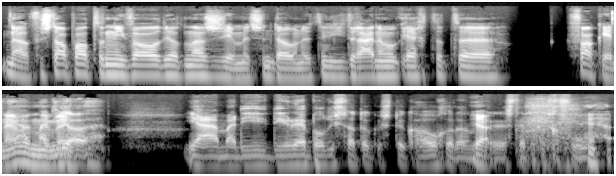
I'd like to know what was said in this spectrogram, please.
Nou, Verstappen had in ieder geval, die had naar zijn zin met zijn donut. En die draaide hem ook echt het eh, vak in, hè? Ja, maar die, eh, ja, maar die, die Rebel die staat ook een stuk hoger dan Ja. de rest, heb ik het gevoel. Ja.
